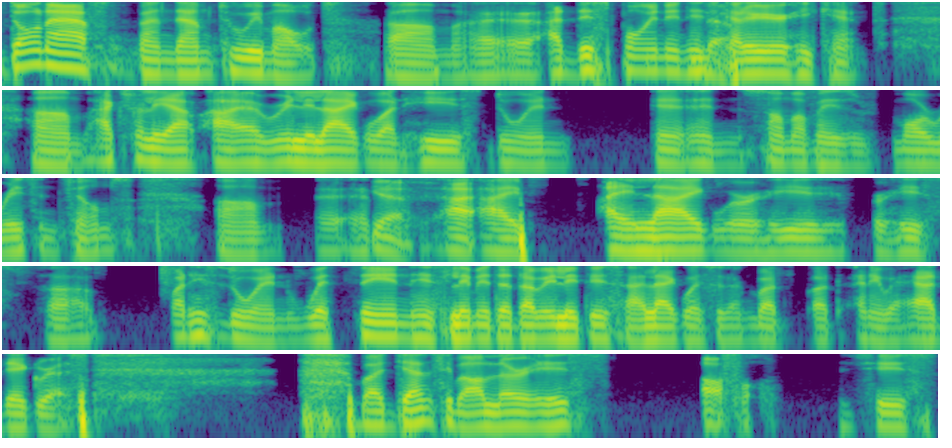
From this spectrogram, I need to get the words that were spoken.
don't ask Van Damme to emote. Um, uh, at this point in his No. career, he can't. Um, actually, I, I really like what he's doing in, in some of his more recent films. Um, uh, yes. I, I I like where he where he's uh, what he's doing within his limited abilities. I like what but but anyway, I digress. But Yancey Butler is awful. She's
